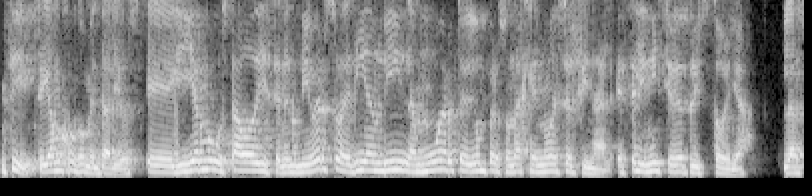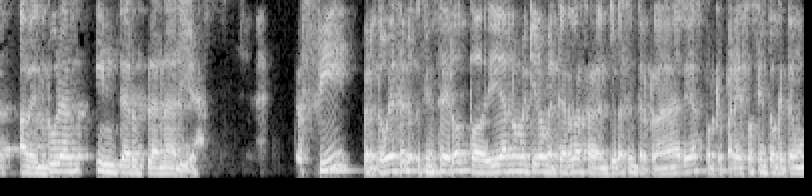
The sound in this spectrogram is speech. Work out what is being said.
Sí, sigamos con comentarios. Eh, Guillermo Gustavo dice, en el universo de D&D, la muerte de un personaje no es el final, es el inicio de otra historia, las aventuras interplanarias. Sí, pero te voy a ser sincero, todavía no me quiero meter las aventuras interplanarias porque para eso siento que tengo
